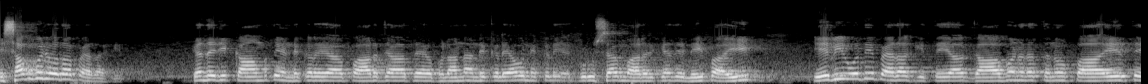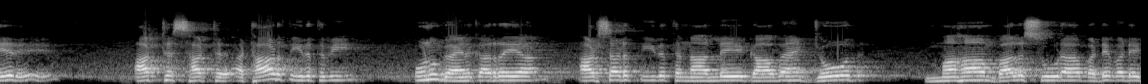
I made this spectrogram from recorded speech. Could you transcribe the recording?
ਇਹ ਸਭ ਕੁਝ ਉਹਦਾ ਪੈਦਾ ਕੀਤਾ। ਕਹਿੰਦੇ ਜੀ ਕਾਮ ਤੇ ਨਿਕਲਿਆ, ਪਾਰ ਜਾਤ ਹੈ, ਫਲਾਨਾ ਨਿਕਲਿਆ, ਉਹ ਨਿਕਲਿਆ। ਗੁਰੂ ਸਾਹਿਬ ਮਹਾਰਾਜ ਕਹਿੰਦੇ, ਨਹੀਂ ਭਾਈ, ਇਹ ਵੀ ਉਹਦੇ ਪੈਦਾ ਕੀਤੇ ਆ। ਗਾਵਨ ਰਤਨੋ ਪਾਏ ਤੇਰੇ। 8 60 68 ਤੀਰਥ ਵੀ ਉਹਨੂੰ ਗਾਇਨ ਕਰ ਰਹੇ ਆ। 68 ਤੀਰਥ ਨਾਲੇ ਗਾਵੈ ਜੋਤ ਮਹਾਬਲ ਸੂਰਾ ਵੱਡੇ ਵੱਡੇ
